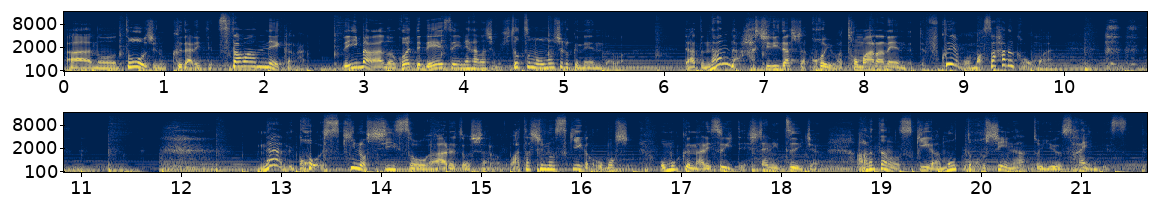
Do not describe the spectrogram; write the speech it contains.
あの当時のくだりって伝わんねえから。で今あのこうやって冷静に話しても一つも面白くねえんだわ。であとなんだ走り出した恋は止まらねえんだって。福山雅治かお前。なんでこう好きのシーソーがあるとしたら私の好きが重し重くなりすぎて下についちゃう。あなたの好きがもっと欲しいなというサインですって。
